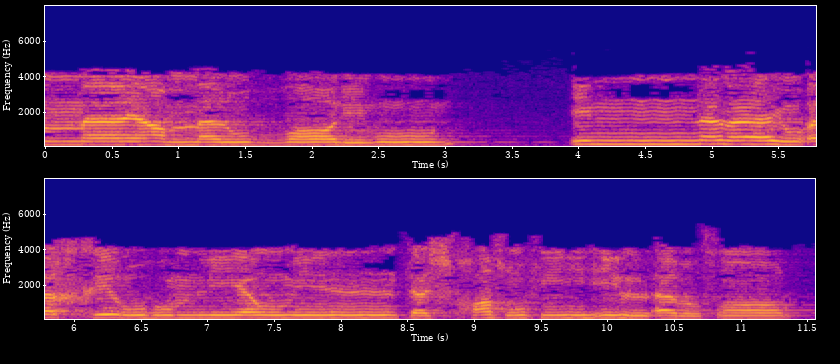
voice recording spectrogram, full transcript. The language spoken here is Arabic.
يعمل الظالمون إنما يؤخرهم ليوم تشخص فيه الأبصار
